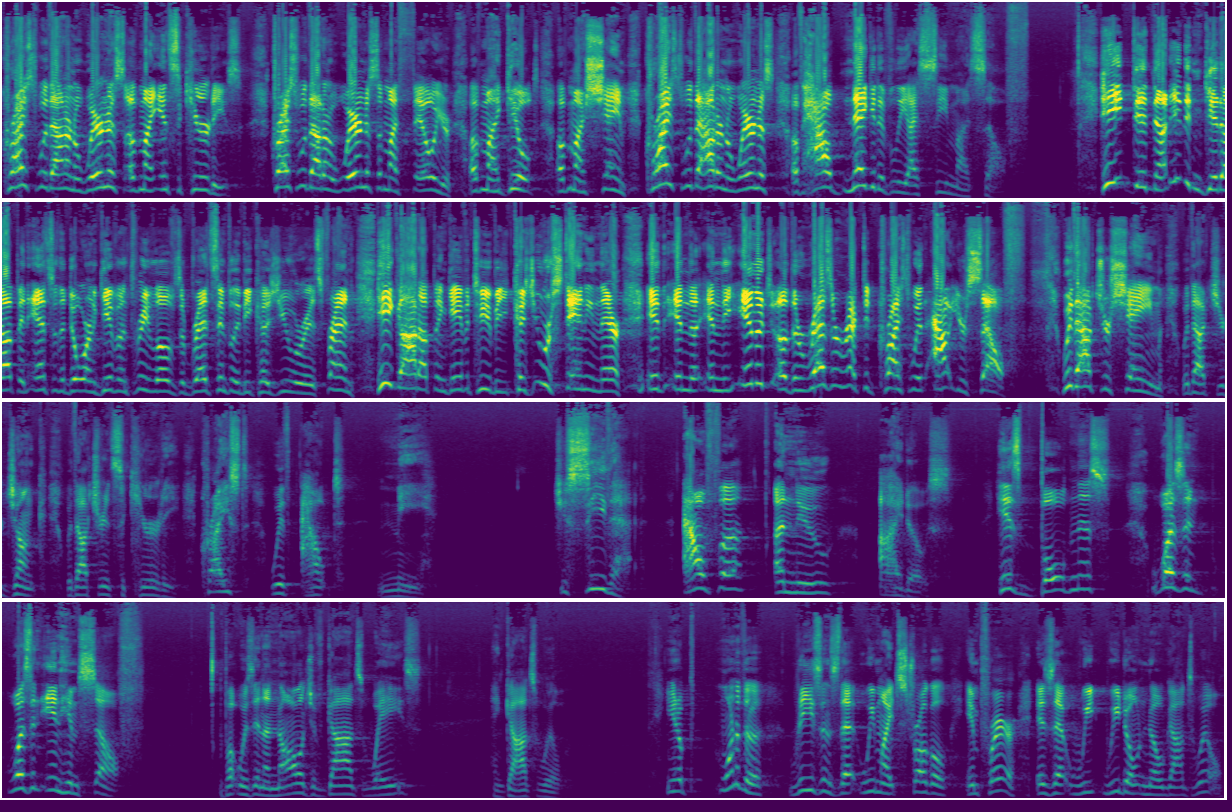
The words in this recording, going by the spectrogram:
Christ without an awareness of my insecurities. Christ without an awareness of my failure, of my guilt, of my shame. Christ without an awareness of how negatively I see myself. He did not, he didn't get up and answer the door and give him three loaves of bread simply because you were his friend. He got up and gave it to you because you were standing there in, in, the, in the image of the resurrected Christ without yourself, without your shame, without your junk, without your insecurity. Christ without me. Do you see that? Alpha, a new Idos. His boldness wasn't, wasn't in himself but was in a knowledge of God's ways and God's will. You know, one of the reasons that we might struggle in prayer is that we, we don't know God's will.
